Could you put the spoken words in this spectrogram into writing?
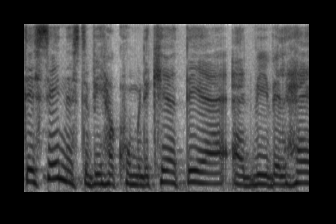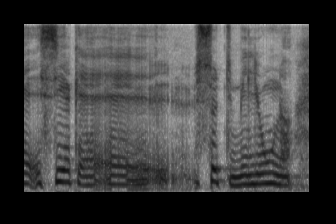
Det seneste vi har kommunikert, det er at vi vil ha ca. 70 millioner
